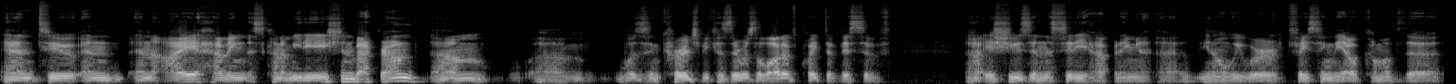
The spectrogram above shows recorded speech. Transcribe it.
and to and and I having this kind of mediation background um, um, was encouraged because there was a lot of quite divisive uh, issues in the city happening. Uh, you know, we were facing the outcome of the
